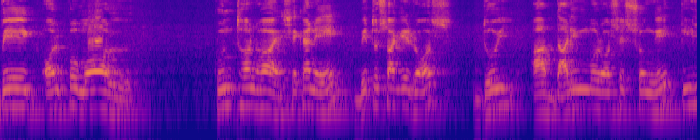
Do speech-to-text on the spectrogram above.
বেগ, অল্প মল, কুণ্ঠন হয়। সেখানে বেতো শাকের রস, দই আর দারিম্ব রসের সঙ্গে তিল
